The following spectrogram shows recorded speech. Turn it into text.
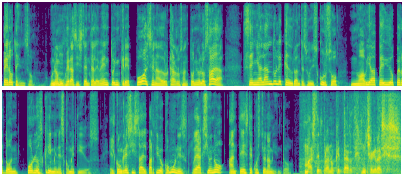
pero tenso. Una mujer asistente al evento increpó al senador Carlos Antonio Lozada, señalándole que durante su discurso no había pedido perdón por los crímenes cometidos. El congresista del Partido Comunes reaccionó ante este cuestionamiento. Más temprano que tarde. Muchas gracias.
